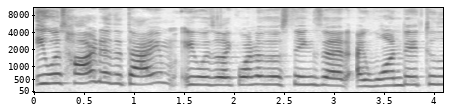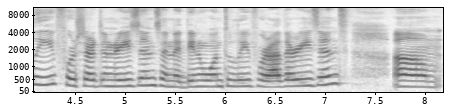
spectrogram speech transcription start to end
It was hard at the time. It was like one of those things that I wanted to leave for certain reasons, and I didn't want to leave for other reasons. Um,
